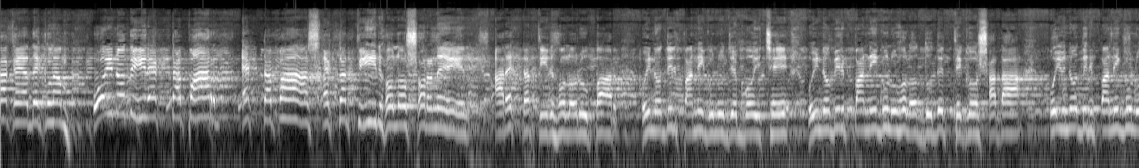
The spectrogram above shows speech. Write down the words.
তাকায়া দেখলাম, ওই নদীর একটা পার, একটা পাশ, একটা তীর হলো স্বর্ণের, আর একটা তীর হলো রূপার। ওই নদীর পানিগুলো যে বইছে, ওই নদীর পানিগুলো হলো দুধের থেকেও সাদা। ওই নদীর পানিগুলো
